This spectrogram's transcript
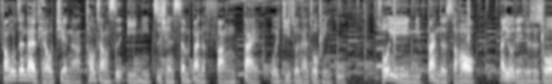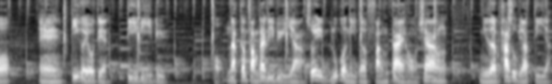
房屋增贷的条件啊，通常是以你之前申办的房贷为基准来做评估，所以你办的时候，那优点就是说，诶，第一个优点低利率，哦，那跟房贷利率一样，所以如果你的房贷哦，像你的趴数比较低啊，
